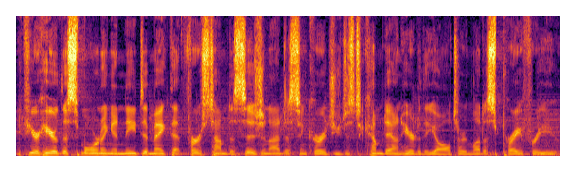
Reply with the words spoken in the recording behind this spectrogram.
If you're here this morning and need to make that first time decision, I just encourage you just to come down here to the altar and let us pray for you.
